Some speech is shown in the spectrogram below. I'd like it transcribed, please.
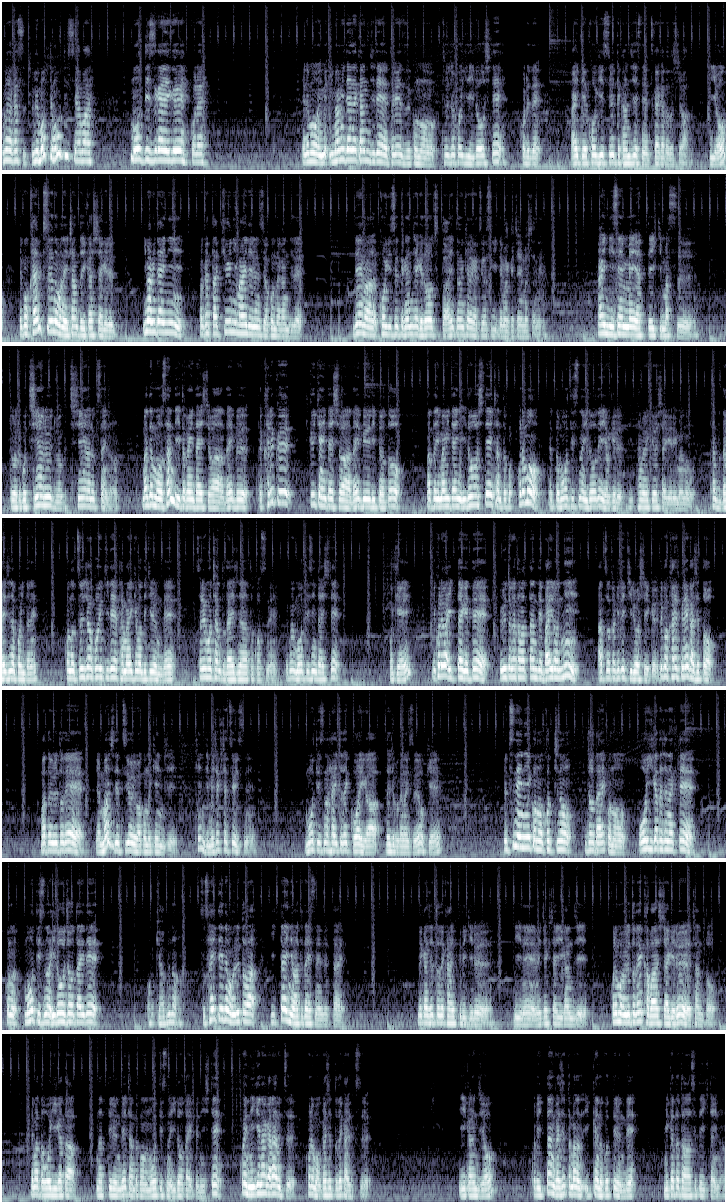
うわ、ガス。上、待って、モーティスやばい。モーティスがえぐい、これ。えでも今、今みたいな感じで、とりあえずこの通常攻撃で移動して、これで相手を攻撃するって感じですね、使い方としては。いいよ。で、この回復するのもね、ちゃんと活かしてあげる。今みたいに、分かった、急に前出るんですよ、こんな感じで。で、まあ、攻撃するって感じやけど、ちょっと相手のキャラが強すぎて負けちゃいましたね。はい、2戦目やっていきます。ちょっと待って、これ遅延ある？ちょっと遅延ある臭いな。まあでも、サンディとかに対しては、だいぶ、火力低いキャラに対しては、だいぶ有利ってのと、また今みたいに移動して、ちゃんとこ、れも、えっと、モーティスの移動で避ける、玉焼きをしてあげる、今の、ちゃんと大事なポイントね。この通常攻撃で玉焼きもできるんで、それもちゃんと大事なとこっすね。でこれモーティスに対して、OK? でこれは1ってあげてウルトが溜まったんでバイロンに圧をかけてキルをしていくでこれ回復ねガジェットまたウルトでいやマジで強いわこのケンジケンジめちゃくちゃ強いですね。モーティスの配置で怖いが大丈夫かないですオッケーで常にこのこっちの状態この扇形じゃなくてこのモーティスの移動状態でオッケー危な。そう最低でもウルトは1対2を当てたいですね絶対。でガジェットで回復できる。いいね。めちゃくちゃいい感じ。これもウルトでカバーしてあげるちゃんと。でまた扇形なってるんでちゃんとこのモーティスの移動タイプにしてこれ逃げながら打つ。これもガジェットで回復する。いい感じよ。これ一旦ガジェットまだ1回残ってるんで味方と合わせていきたいな。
